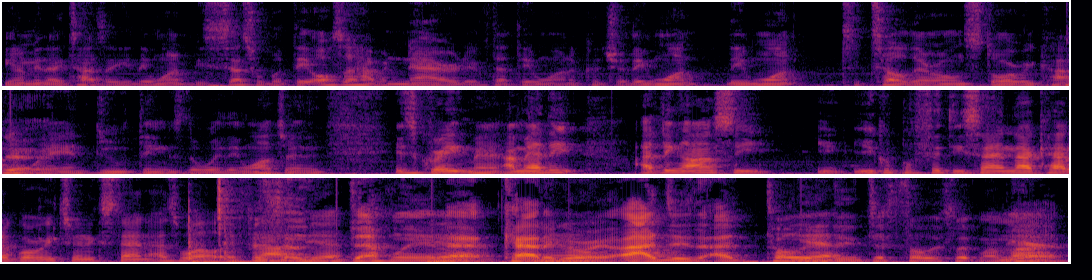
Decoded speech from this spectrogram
you know, what I mean, like Ty's like they want to be successful, but they also have a narrative that they want to control. They want they want to tell their own story kind of way and do things the way they want to. And it's great, man. I mean, I think I think honestly, you, you could put Fifty Cent in that category to an extent as well. If This not, yeah. definitely in Yeah, that category. you know, I just, I totally yeah. did just totally slipped my Yeah. mind.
